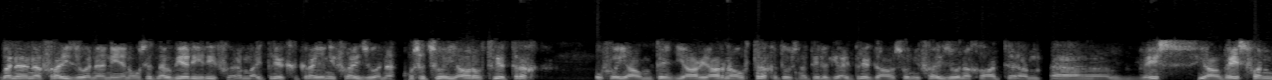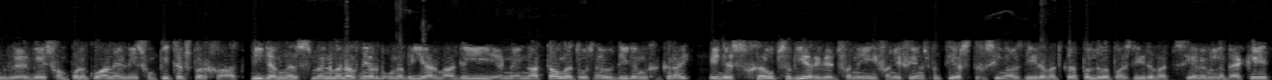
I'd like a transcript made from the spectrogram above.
binne in 'n vryzone nie en ons het nou weer hierdie um, uitbreek gekry in die vryzone. Ons het so 'n jaar of twee terug of ja, omtrent jaar jaar en 'n half terug het ons natuurlik die uitbreek daarso in die vryzone gehad. Ehm um, uh Wes ja, Wes van Wes van Polokwane en Wes van Pietersburg gehad. Die ding is min min of meer onder beheer, maar die in, in Natal het ons nou die ding gekry en dis geobserveer, jy weet, van die van die vee-inspekteurs te gesien as diere wat krippel loop, as diere wat seer in hulle bekke het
